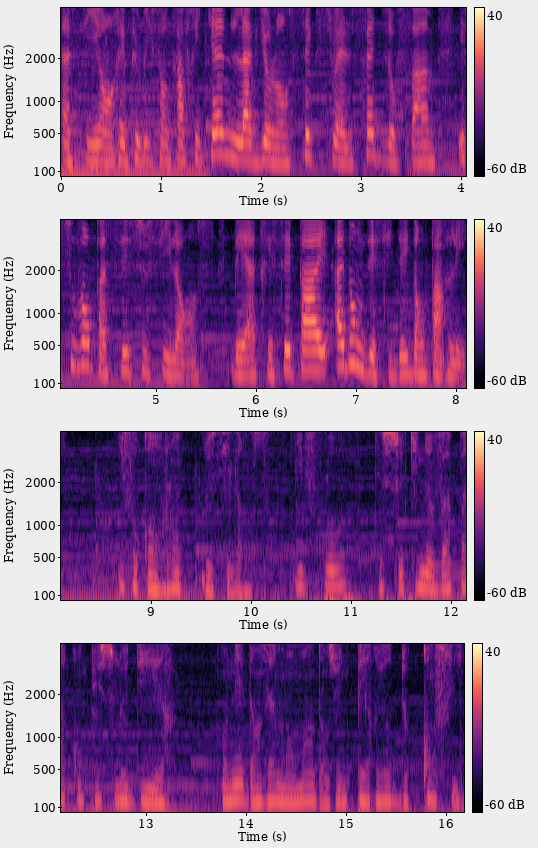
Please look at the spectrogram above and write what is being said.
Ainsi, en République centrafricaine, la violence sexuelle faite aux femmes est souvent passée sous silence. Béatrice Epaille a donc décidé d'en parler. Il faut qu'on rompe le silence. Il faut que ce qui ne va pas, qu'on puisse le dire. On est dans un moment, dans une période de conflit.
